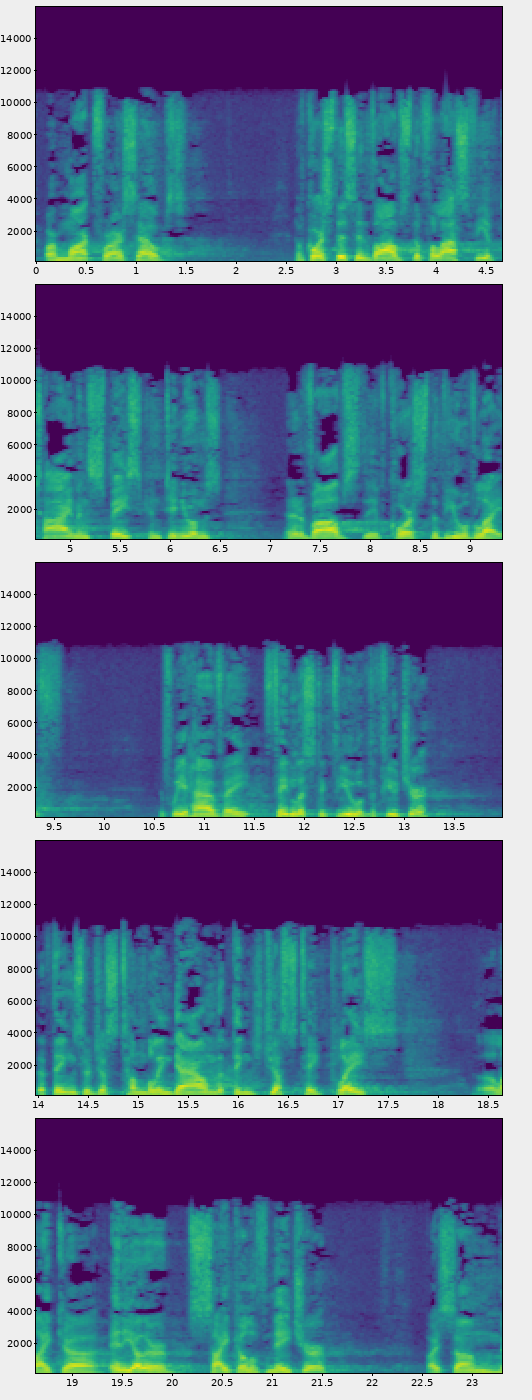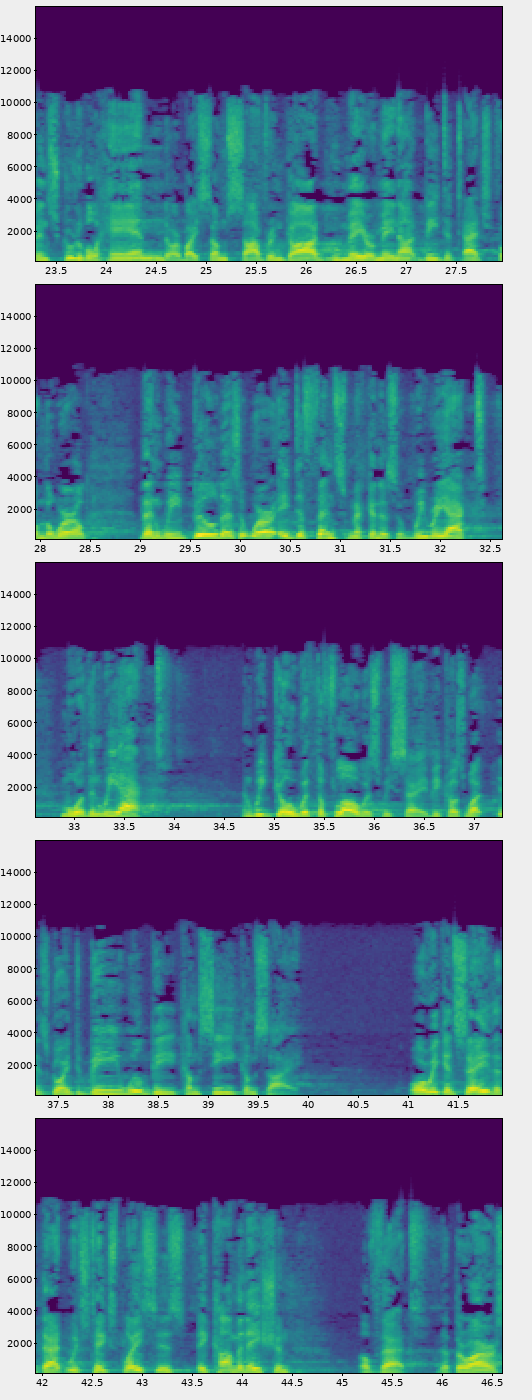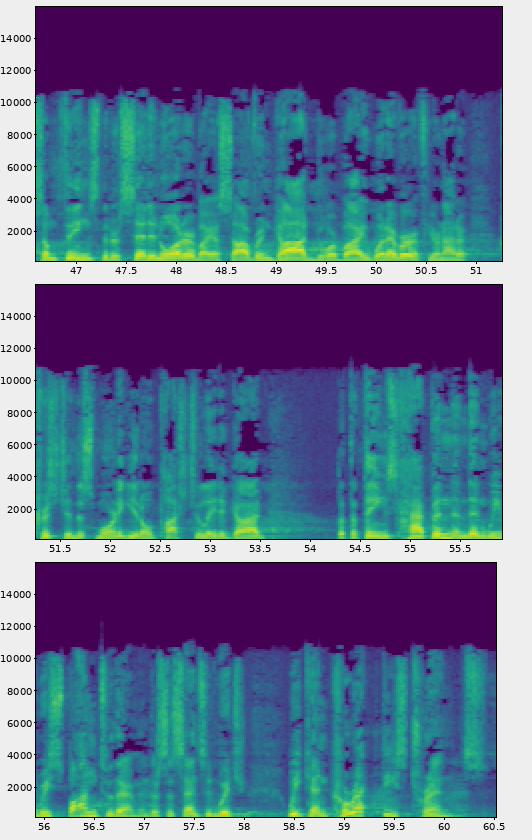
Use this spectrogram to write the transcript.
or mark for ourselves. Of course, this involves the philosophy of time and space continuums, and it involves, the, of course, the view of life. If we have a fatalistic view of the future, that things are just tumbling down, that things just take place, like uh, any other cycle of nature, by some inscrutable hand or by some sovereign God who may or may not be detached from the world, then we build, as it were, a defense mechanism. We react more than we act. And we go with the flow, as we say, because what is going to be will be. Come see, come sigh. Or we can say that that which takes place is a combination of that. That there are some things that are set in order by a sovereign God or by whatever. If you're not a Christian this morning. You don't postulate a God. But the things happen and then we respond to them. And there's a sense in which we can correct these trends.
